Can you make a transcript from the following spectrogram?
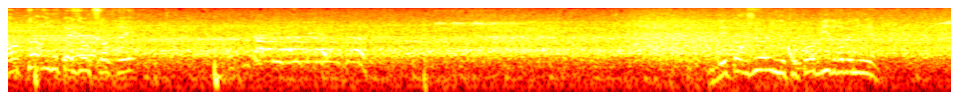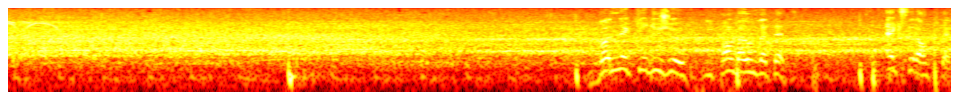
Encore une occasion de centrer. Il est hors jeu, il ne faut pas oublier de revenir. Bonne lecture du jeu. Il prend le ballon de la tête. Excellente tête.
